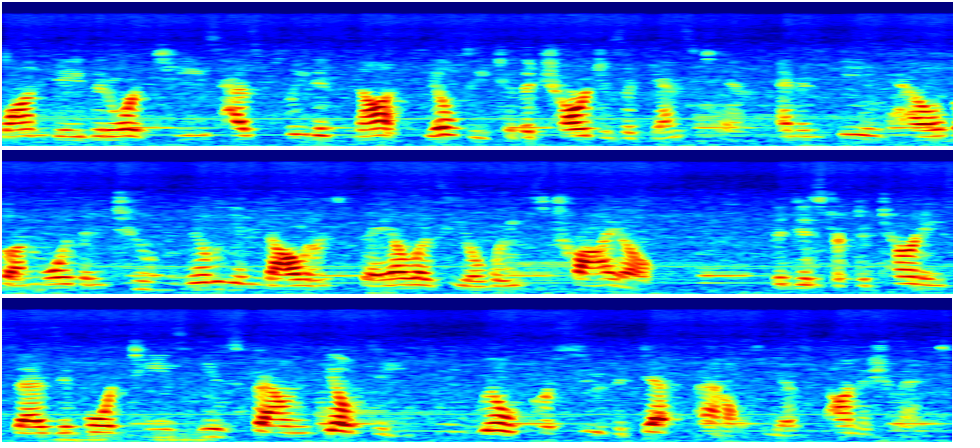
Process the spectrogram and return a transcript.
Juan David Ortiz has pleaded not guilty to the charges against him and is being held on more than $2 million bail as he awaits trial. The district attorney says if Ortiz is found guilty, he will pursue the death penalty as punishment.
